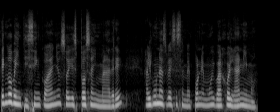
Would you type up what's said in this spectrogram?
tengo 25 años, soy esposa y madre, algunas veces se me pone muy bajo el ánimo.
